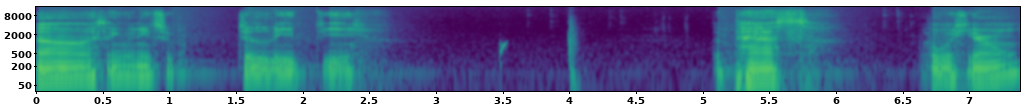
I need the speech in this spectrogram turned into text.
Uh, I think we need to delete the the path over here.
